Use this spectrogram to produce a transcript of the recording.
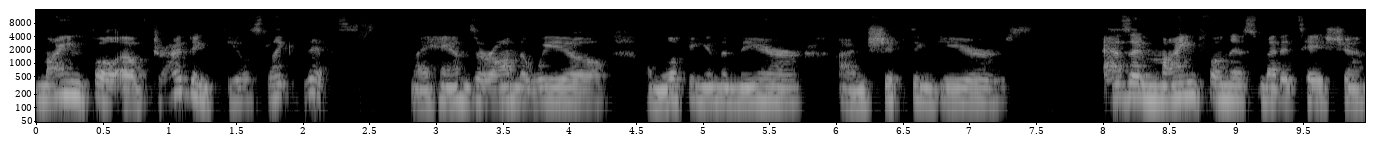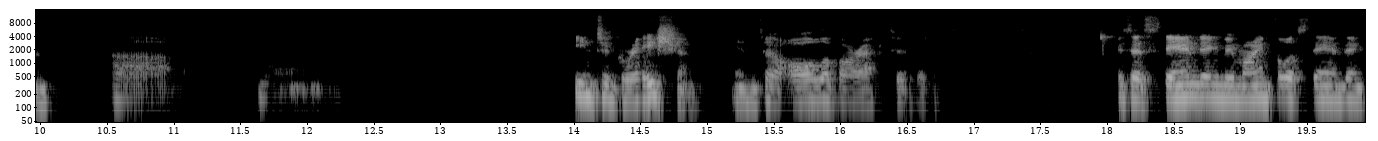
mindful of driving feels like this My hands are on the wheel. I'm looking in the mirror. I'm shifting gears. As a mindfulness meditation uh, uh, integration into all of our activities. It says standing, be mindful of standing,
